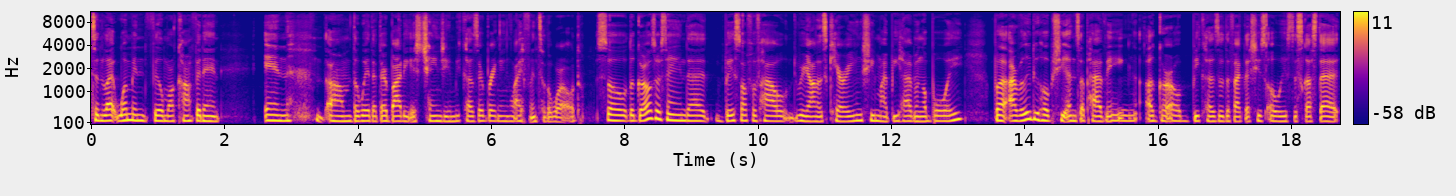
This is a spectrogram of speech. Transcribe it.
to let women feel more confident in um, the way that their body is changing because they're bringing life into the world. So the girls are saying that based off of how Rihanna's carrying, she might be having a boy, but I really do hope she ends up having a girl because of the fact that she's always discussed that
